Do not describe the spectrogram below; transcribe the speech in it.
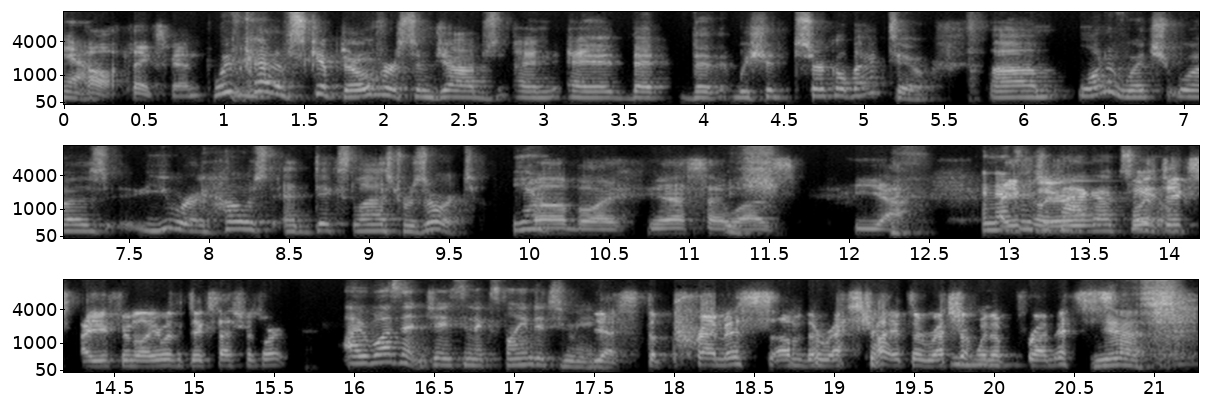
Yeah. Oh, thanks, man. We've kind of skipped over some jobs and, and that that we should circle back to. Um, one of which was you were a host at Dick's Last Resort. Yeah. Oh boy, yes, I was. Yeah. and Are that's you in familiar Chicago too. with Dick's? Are you familiar with Dick's Last Resort? I wasn't. Jason explained it to me. Yes. The premise of the restaurant. It's a restaurant with a premise. Yes.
